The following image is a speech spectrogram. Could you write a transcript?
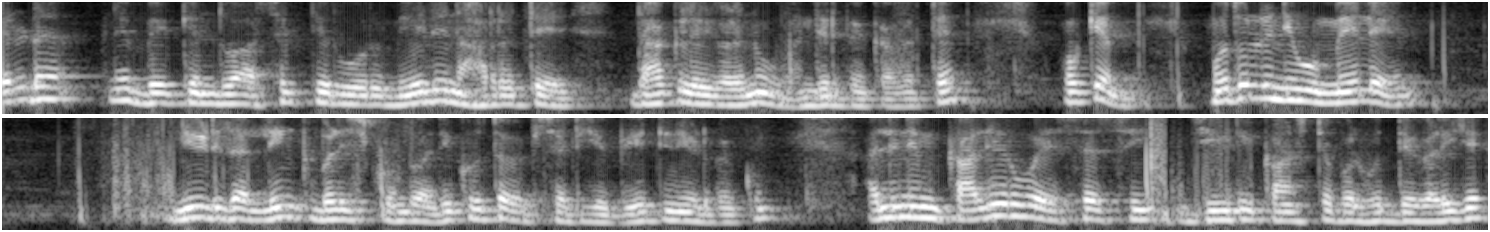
ಎರಡನೇ ಬೇಕೆಂದು ಆಸಕ್ತಿ ಇರುವವರು ಮೇಲಿನ ಅರ್ಹತೆ ದಾಖಲೆಗಳನ್ನು ಹೊಂದಿರಬೇಕಾಗತ್ತೆ. ಓಕೆ, ಮೊದಲು ನೀವು ಮೇಲೆ ನೀಡಿದ ಲಿಂಕ್ ಬಳಸಿಕೊಂಡು ಅಧಿಕೃತ ವೆಬ್ಸೈಟ್ಗೆ ಭೇಟಿ ನೀಡಬೇಕು. ಅಲ್ಲಿ ನಿಮ್ಮ ಖಾಲಿ ಇರುವ S S C G D, constable ಹುದ್ದೆಗಳಿಗೆ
